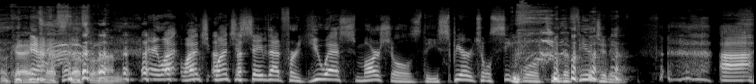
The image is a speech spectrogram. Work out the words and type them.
Okay, that's that's what I'm. Hey, why, why, don't you, why don't you save that for U.S. Marshals, the spiritual sequel to The Fugitive? Uh,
